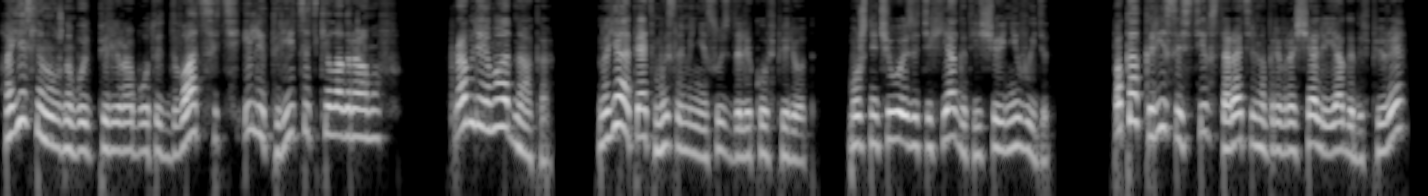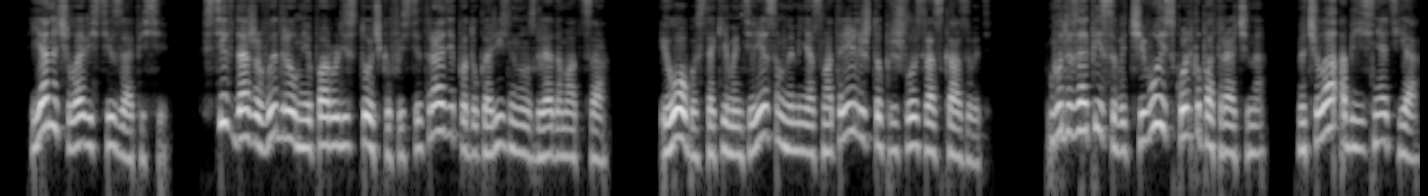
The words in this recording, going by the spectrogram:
А если нужно будет переработать 20 или 30 килограммов? Проблема, однако. Но я опять мыслями несусь далеко вперед. Может, ничего из этих ягод еще и не выйдет. Пока Крис и Стив старательно превращали ягоды в пюре, я начала вести записи. Стив даже выдрал мне пару листочков из тетради под укоризненным взглядом отца. И оба с таким интересом на меня смотрели, что пришлось рассказывать. Буду записывать, чего и сколько потрачено. Начала объяснять я.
